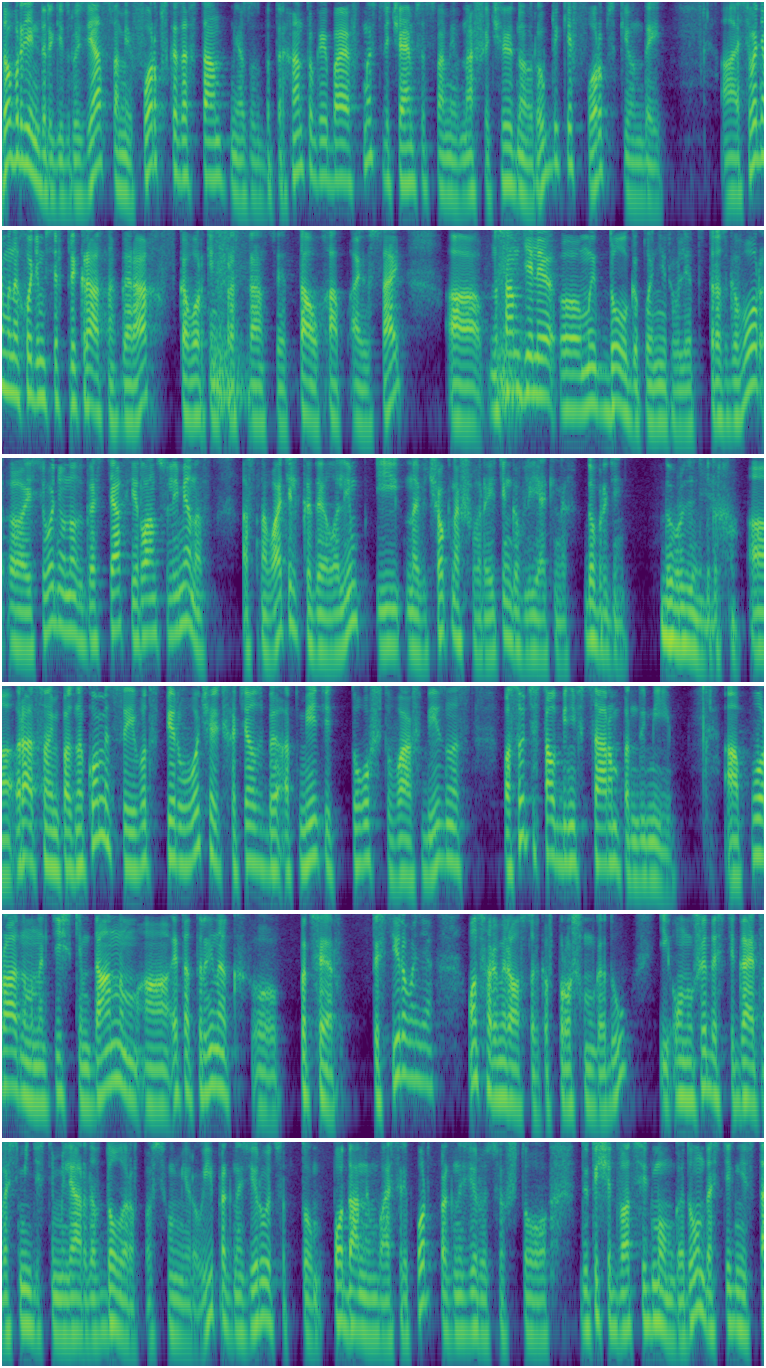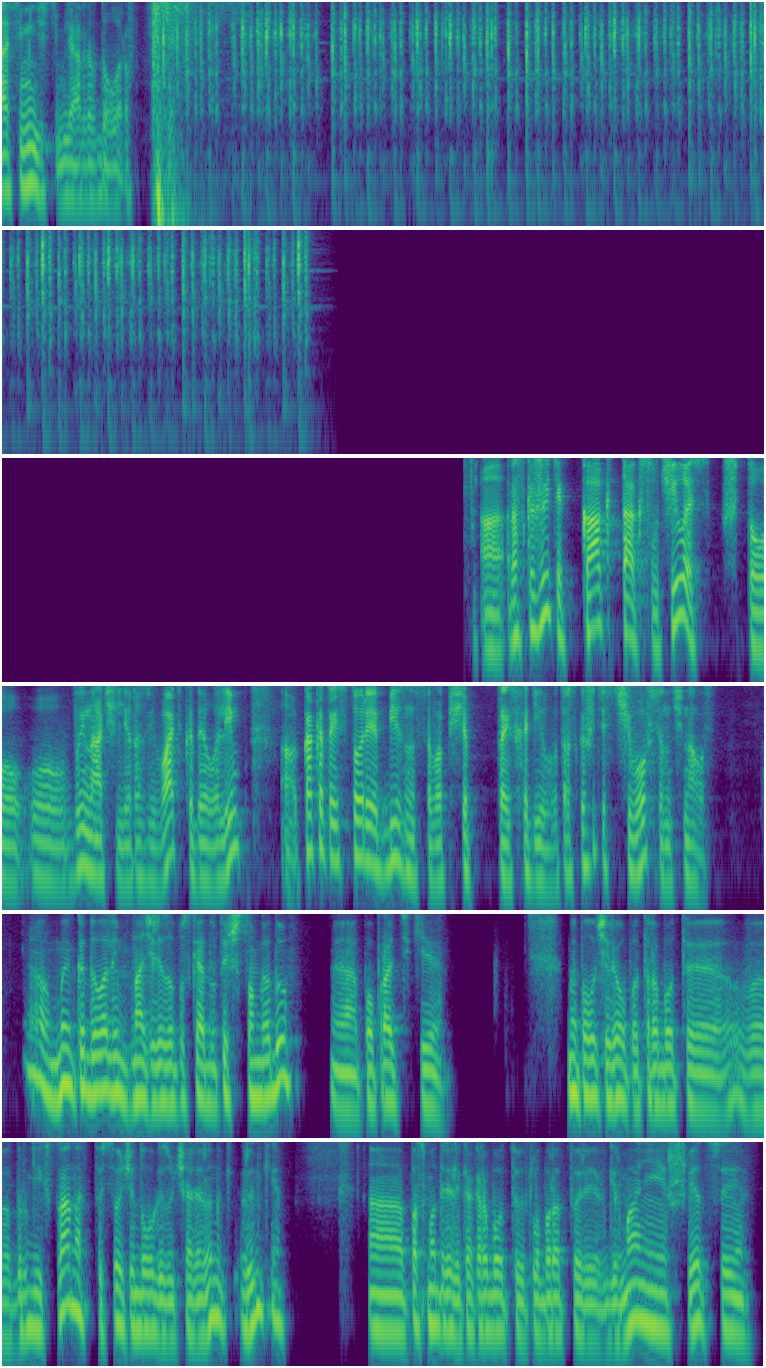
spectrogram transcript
Добрый день, дорогие друзья. С вами Forbes Казахстан. Меня зовут Батырхан Тугайбаев. Мы встречаемся с вами в нашей очередной рубрике Forbes Q&A. А, сегодня мы находимся в прекрасных горах, в коворкинг-пространстве Tau Hub Ayusai. А, на самом деле, э, мы долго планировали этот разговор, э, и сегодня у нас в гостях Ерлан Сулейменов, основатель КДЛ Олимп и новичок нашего рейтинга влиятельных. Добрый день. Добрый день, Батырхан. А, рад с вами познакомиться. И вот в первую очередь хотелось бы отметить то, что ваш бизнес, по сути, стал бенефициаром пандемии. А, по разным аналитическим данным, а, этот рынок э, ПЦР тестирования, он сформировался только в прошлом году, и он уже достигает 80 миллиардов долларов по всему миру. И прогнозируется, по данным Vice Report, прогнозируется, что в 2027 году он достигнет 170 миллиардов долларов. Расскажите, как так случилось, что вы начали развивать КДЛ Олимп? А, как эта история бизнеса вообще происходила? Вот расскажите, с чего все начиналось? А, мы КДЛ Олимп начали запускать в 2006 году. По практике мы получили опыт работы в других странах, то есть очень долго изучали рынок, рынки, посмотрели, как работают лаборатории в Германии, Швеции, а,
